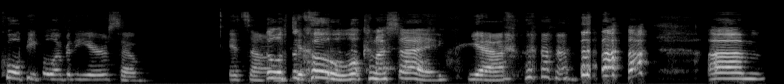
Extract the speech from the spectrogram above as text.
cool people over the years. So it's um are cool. What can I say? Yeah. um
